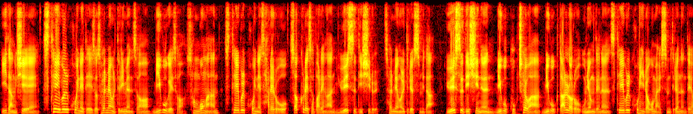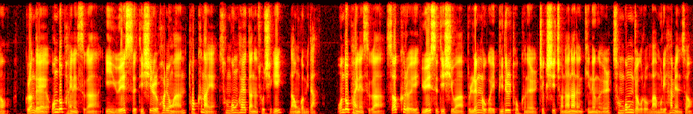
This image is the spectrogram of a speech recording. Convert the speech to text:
이 당시에 스테이블 코인에 대해서 설명을 드리면서 미국에서 성공한 스테이블 코인의 사례로 서클에서 발행한 USDC를 설명을 드렸습니다. USDC는 미국 국채와 미국 달러로 운영되는 스테이블 코인이라고 말씀드렸는데요. 그런데 온도 파이낸스가 이 USDC를 활용한 토큰화에 성공하였다는 소식이 나온 겁니다. 온도 파이낸스가 서클의 USDC와 블랙록의 비들 토큰을 즉시 전환하는 기능을 성공적으로 마무리하면서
